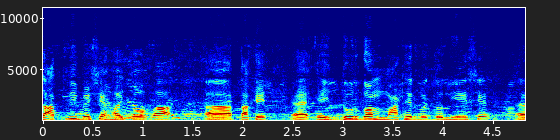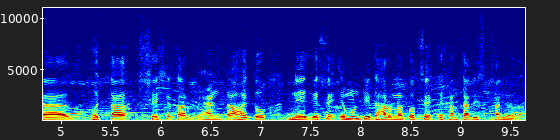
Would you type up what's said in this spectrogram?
যাত্রী বেশে হয়তো বা তাকে এই দুর্গম মাঠের মধ্যে নিয়ে এসে হত্যা শেষে তার ভ্যানটা হয়তো নিয়ে গেছে এমনটি ধারণা করছে এখানকার স্থানীয়রা।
